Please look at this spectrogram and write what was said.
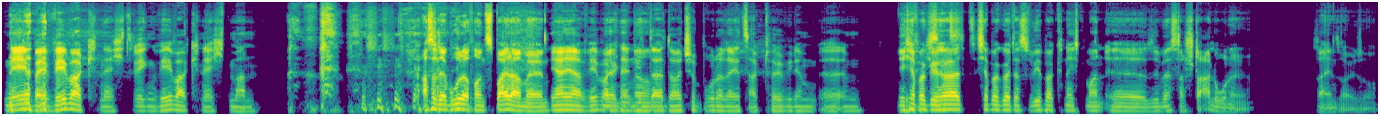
nee, bei Weberknecht, wegen Weberknecht, Mann. Achso, der Bruder von Spider-Man. Ja, ja, Weberknecht, Ja, genau. der deutsche Bruder, der jetzt aktuell wieder im, äh, im Ich habe ja gehört, ich habe ja gehört, dass Weberknechtmann äh, Silvester Stallone sein soll. So.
